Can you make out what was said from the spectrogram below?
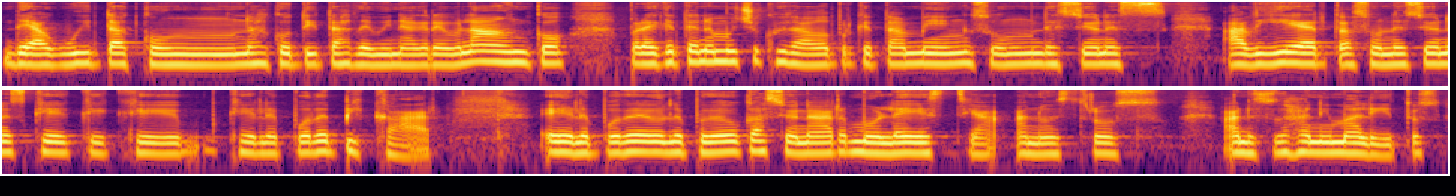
de agüita con unas gotitas de vinagre blanco, pero hay que tener mucho cuidado porque también son lesiones abiertas, son lesiones que, que, que, que le puede picar, eh, le, puede, le puede ocasionar molestia a nuestros, a nuestros animalitos.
